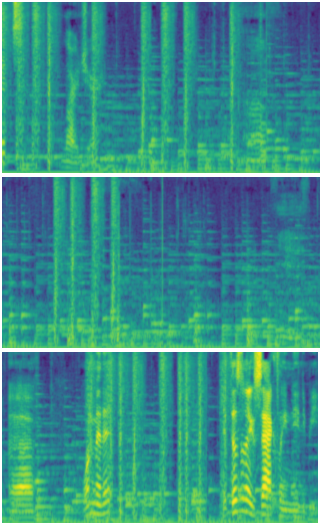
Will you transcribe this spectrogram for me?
it larger. Minute. It doesn't exactly need to be.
